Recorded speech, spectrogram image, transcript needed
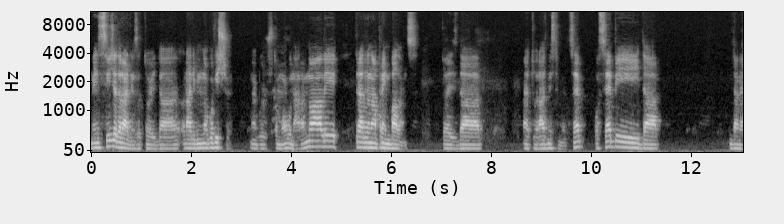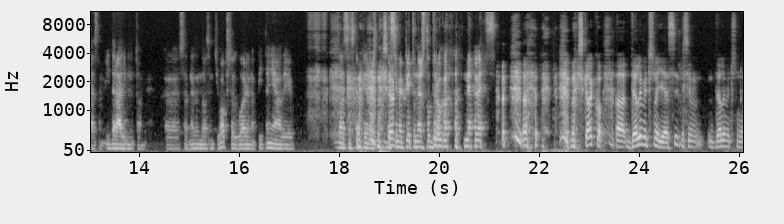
Meni se sviđa da radim za to i da radim mnogo više nego što mogu, naravno, ali treba da napravim balans. To je da, eto, razmislim od sebe, o sebi i da da ne znam, i da radim na tome. E, sad ne znam da li sam ti uopšte odgovorio na pitanje, ali Da sam skapirao da si me pitao nešto drugo, ne vez. Znaš kako, delimično jesi, mislim, delimično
